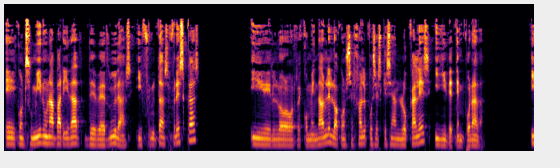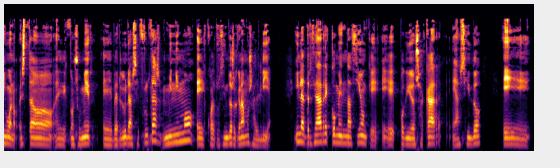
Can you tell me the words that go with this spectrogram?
eh, consumir una variedad de verduras y frutas frescas y lo recomendable, lo aconsejable, pues es que sean locales y de temporada. Y bueno, esto, consumir verduras y frutas mínimo 400 gramos al día. Y la tercera recomendación que he podido sacar eh, ha sido eh,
